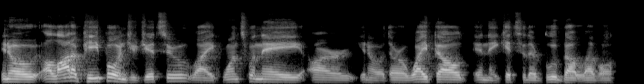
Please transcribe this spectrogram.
you know, a lot of people in jujitsu, like once when they are, you know, they're a white belt and they get to their blue belt level,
